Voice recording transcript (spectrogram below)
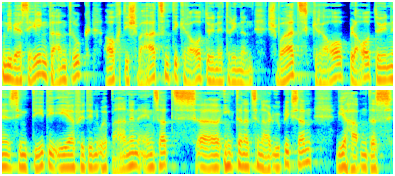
universellen Tarndruck auch die Schwarz- und die Grautöne drinnen. Schwarz, Grau, Blautöne sind die, die eher für den urbanen Einsatz äh, international üblich sind. Wir haben das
